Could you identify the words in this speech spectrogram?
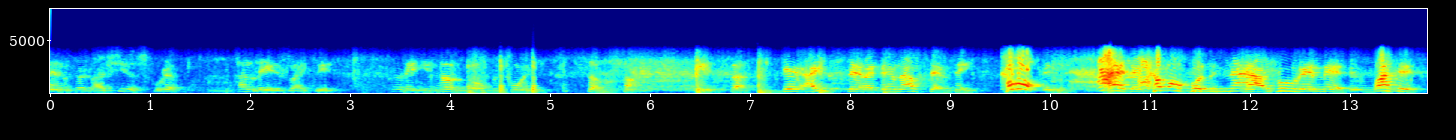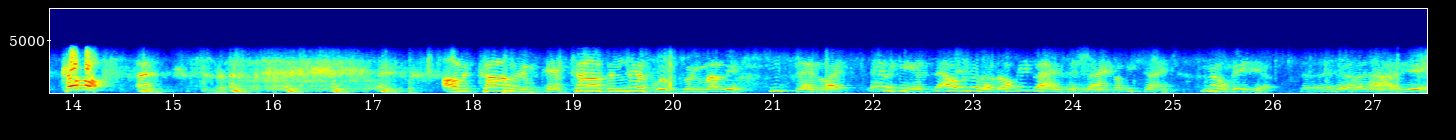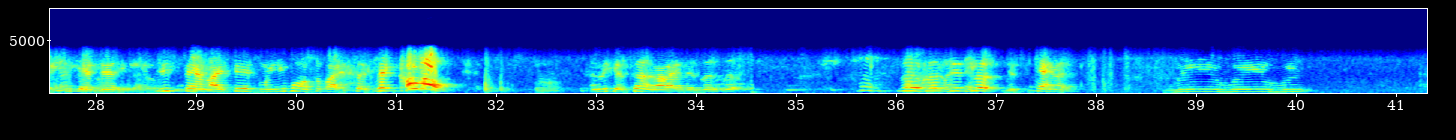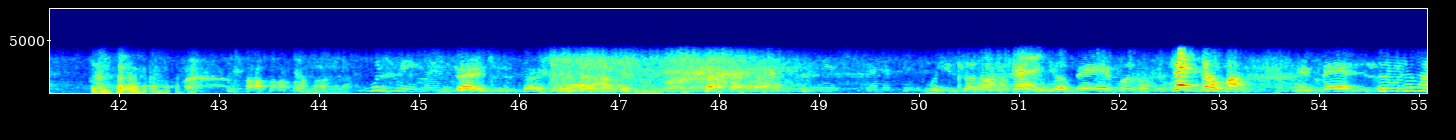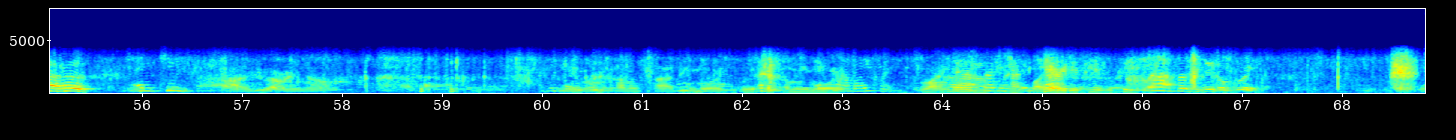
standing up like she a script. Mm. Her legs like this. Mm. Then you know to go between something, something. Get something. Uh, yeah, I used to stand like that when I was seventeen. Come on! I had that come on pussy. Now I prove that mess. Watch this. Come on! Only tongues and, and tongues and lips were between my lips. She standing like, stand again, stand, open it up, don't be blind, just shame, don't be shame. We on video. Nah, yeah, you get this. You stand like this when you want somebody to say, say, come on! Hmm. And look at her tongue, all right, just look, look. Look, look, just look, just kind of, wee, wee, wee. You dangerous, man. When you suck on a can, you a bad mother. Shut your mouth. And bad, look, look at her. Ain't cute. Ah, you already know. I'm um, gonna uh, be more split. I mean, more slang. carry this heavy piece. Well, I'm supposed to do the great.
